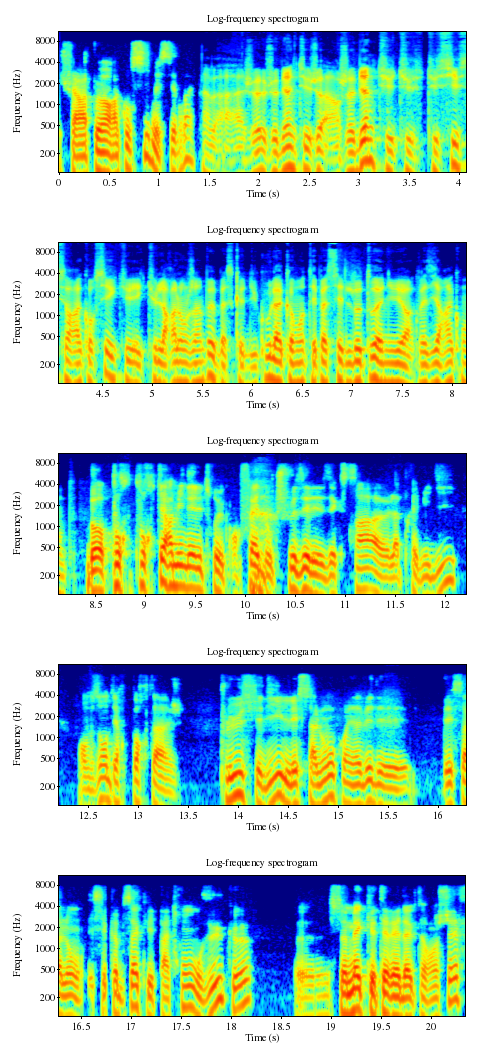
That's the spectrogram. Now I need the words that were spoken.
je fais un peu un raccourci, mais c'est vrai. Ah bah, je, veux bien que tu, alors, je veux bien que tu, tu, tu suives ce raccourci et que tu, et que tu le rallonges un peu parce que du coup là, comment t'es passé de l'auto à New York? Vas-y, raconte. Bon, pour, pour terminer les trucs, en fait, donc je faisais les extras euh, l'après-midi en faisant des reportages. Plus, j'ai dit les salons quand il y avait des, des salons. Et c'est comme ça que les patrons ont vu que ce mec qui était rédacteur en chef,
